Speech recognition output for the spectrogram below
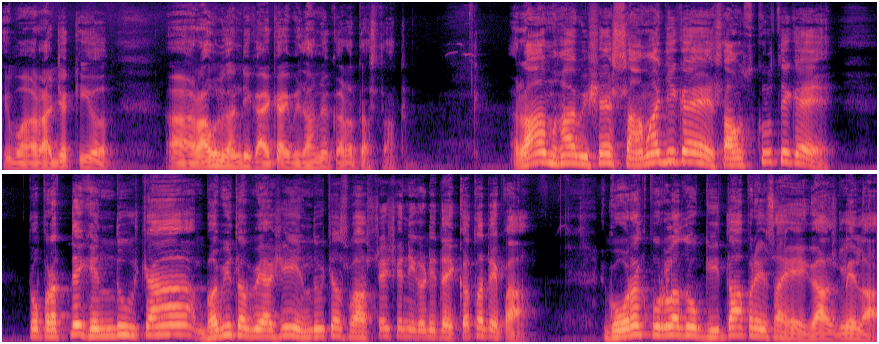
किंवा राजकीय राहुल गांधी काय काय विधानं करत असतात. राम हा विषय सामाजिक आहे सांस्कृतिक आहे. तो प्रत्येक हिंदूच्या भवितव्याशी हिंदूच्या स्वास्थ्याशी निगडीत आहे. कसं ते पहा. गोरखपूरला जो गीता प्रेस आहे गाजलेला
